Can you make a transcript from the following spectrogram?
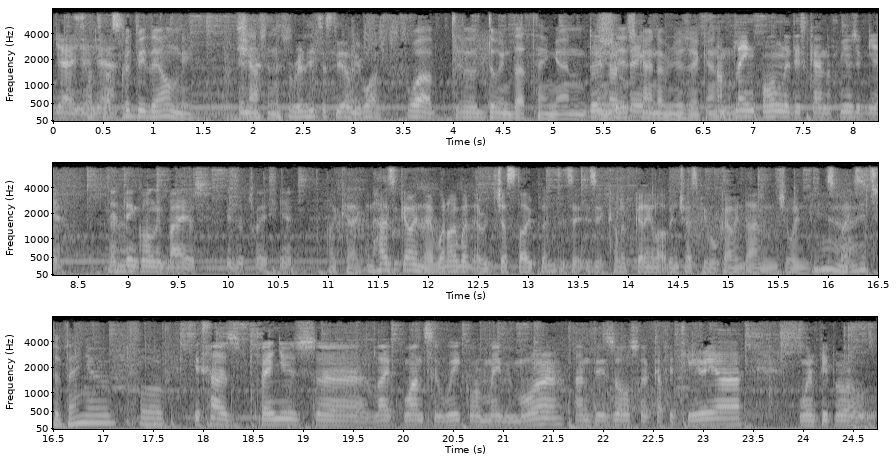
yeah yeah yeah Fantastic. could be the only in Athens. really really just the only one. Well, doing that thing and Doing playing that this thing. kind of music and I'm playing only this kind of music yeah I think only Bios is the place yeah Okay. And how's it going there? When I went there, it just opened. Is it is it kind of getting a lot of interest? People going down and enjoying the yeah, space. it's a venue for It has venues uh, like once a week or maybe more, and there's also a cafeteria. When people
